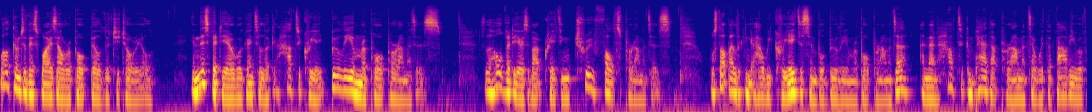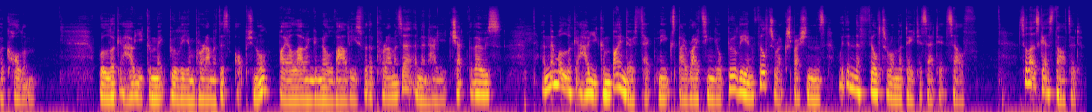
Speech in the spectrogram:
Welcome to this Wise Owl Report Builder tutorial. In this video we're going to look at how to create Boolean report parameters. So the whole video is about creating true-false parameters. We'll start by looking at how we create a simple Boolean report parameter and then how to compare that parameter with the value of a column. We'll look at how you can make Boolean parameters optional by allowing null values for the parameter and then how you check for those. And then we'll look at how you combine those techniques by writing your Boolean filter expressions within the filter on the dataset itself. So let's get started.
